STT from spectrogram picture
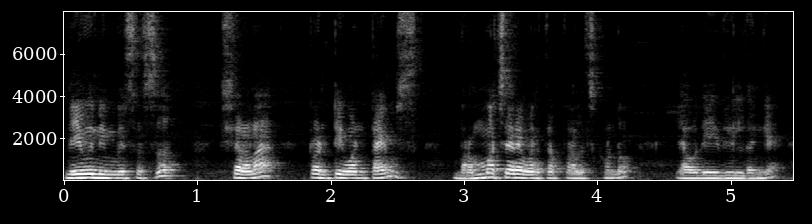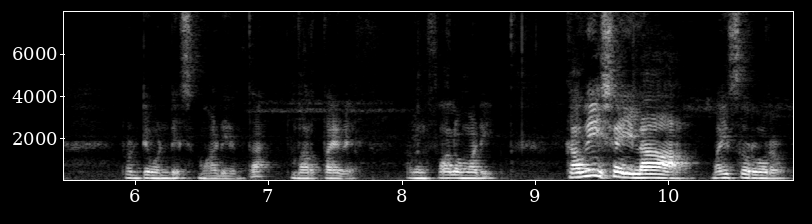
ನೀವು ನಿಮ್ಮ ಮಿಸ್ಸಸ್ಸು ಶರಣ ಟ್ವೆಂಟಿ ಒನ್ ಟೈಮ್ಸ್ ಬ್ರಹ್ಮಚರ್ಯ ವ್ರತ ಪಾಲಿಸ್ಕೊಂಡು ಯಾವುದೇ ಇದಿಲ್ಲದಂಗೆ ಇಲ್ದಂಗೆ ಟ್ವೆಂಟಿ ಒನ್ ಡೇಸ್ ಮಾಡಿ ಅಂತ ಬರ್ತಾ ಇದೆ. ಅದನ್ನು ಫಾಲೋ ಮಾಡಿ. ಕವಿ ಶೈಲ, ಮೈಸೂರವರು,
